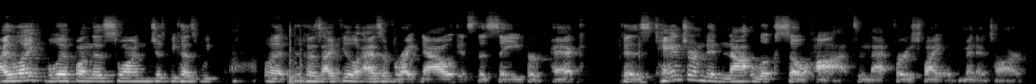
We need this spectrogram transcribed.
I like Blip on this one just because we, but because I feel as of right now it's the safer pick because Tantrum did not look so hot in that first fight with Minotaur.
